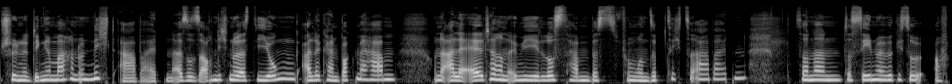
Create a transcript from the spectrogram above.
schöne Dinge machen und nicht arbeiten. Also es ist auch nicht nur, dass die Jungen alle keinen Bock mehr haben und alle Älteren irgendwie Lust haben, bis 75 zu arbeiten, sondern das sehen wir wirklich so auf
